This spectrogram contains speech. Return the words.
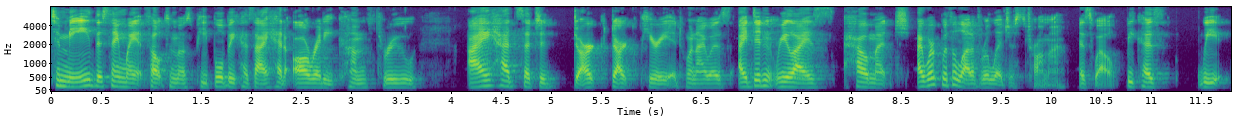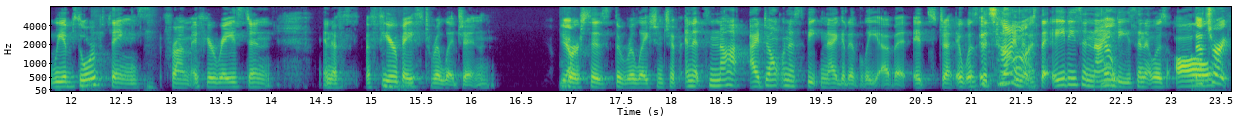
to me the same way it felt to most people because I had already come through I had such a dark dark period when I was I didn't realize how much I work with a lot of religious trauma as well because we we absorb things from if you're raised in in a, a fear-based religion Yeah. versus the relationship and it's not I don't want to speak negatively of it it's just it was the It's time it was the 80s and No. 90s and it was all That's right.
